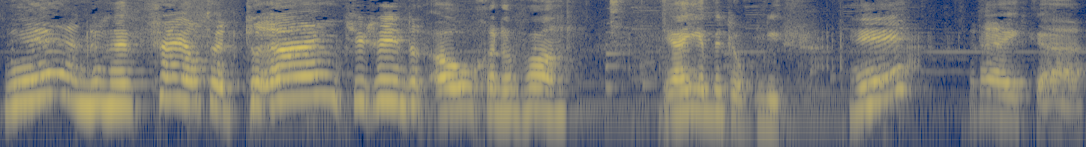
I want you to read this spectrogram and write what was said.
Hé? En dan heeft zij altijd traantjes in haar ogen ervan. Ja, je bent ook lief. Hé? Rijka.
